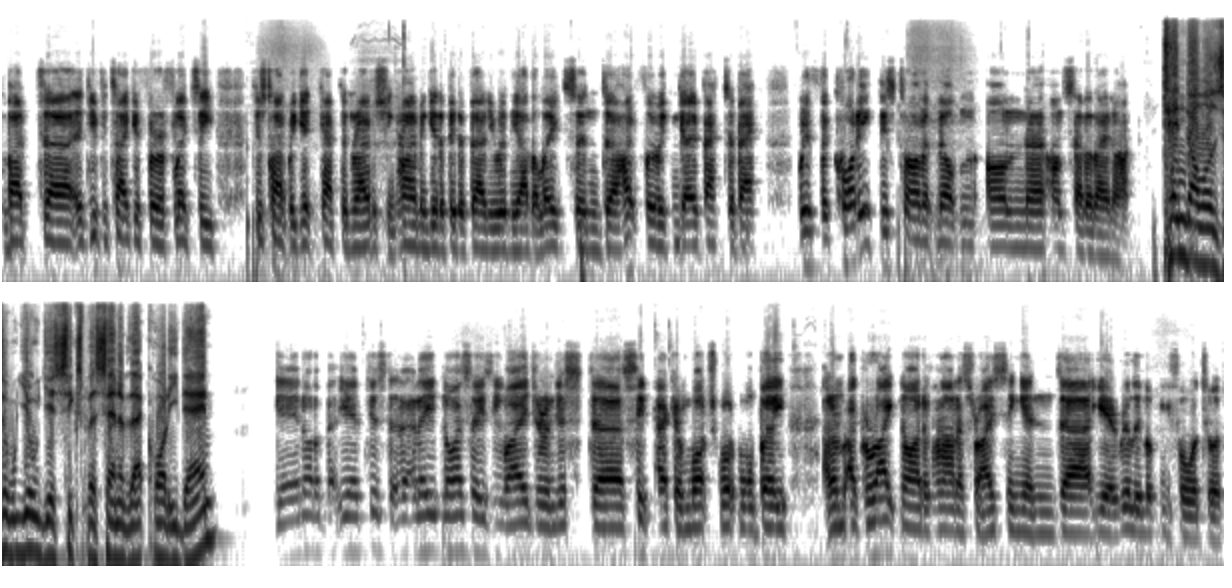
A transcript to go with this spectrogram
But uh, if you take it for a flexi, just hope we get Captain Ravishing home and get a bit of value in the other legs. And uh, hopefully we can go back to back with the quaddy, this time at Melton on, uh, on Saturday night. $10 will yield you 6% of that quaddy, Dan. Yeah, not a bad. Yeah, just a, a nice, easy wager, and just uh, sit back and watch what will be a, a great night of harness racing. And uh, yeah, really looking forward to it.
